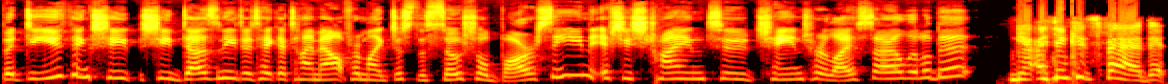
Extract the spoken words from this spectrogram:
But do you think she she does need to take a time out from like just the social bar scene if she's trying to change her lifestyle a little bit? Yeah, I think it's fair that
